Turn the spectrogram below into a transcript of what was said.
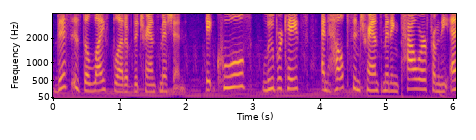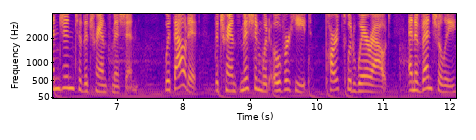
This is the lifeblood of the transmission. It cools, lubricates, and helps in transmitting power from the engine to the transmission. Without it, the transmission would overheat, parts would wear out, and eventually,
